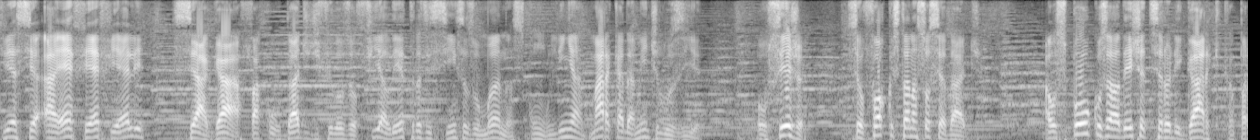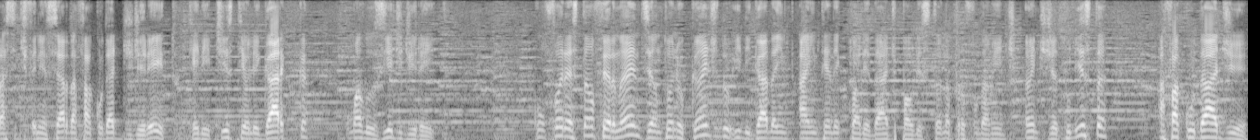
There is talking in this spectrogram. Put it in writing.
Cria-se a FFL-CH, a Faculdade de Filosofia, Letras e Ciências Humanas, com linha marcadamente luzia. Ou seja, seu foco está na sociedade. Aos poucos ela deixa de ser oligárquica para se diferenciar da Faculdade de Direito, que é elitista e oligárquica, uma luzia de direito com Florestan Fernandes e Antônio Cândido e ligada à intelectualidade paulistana profundamente antigetulista, a Faculdade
